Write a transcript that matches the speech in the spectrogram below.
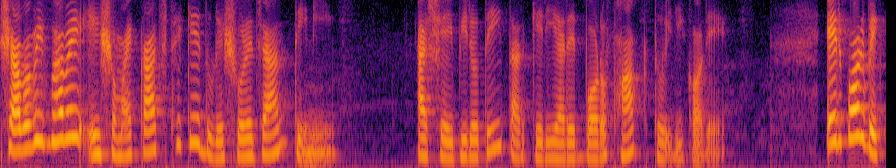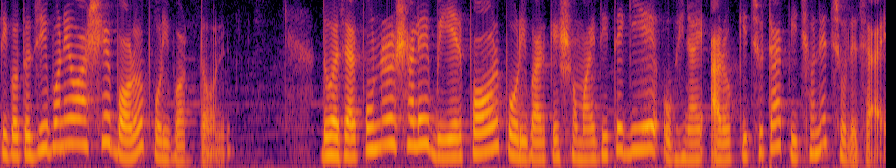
স্বাভাবিকভাবেই এই সময় কাজ থেকে দূরে সরে যান তিনি। আর সেই বিরতিই তার কেরিয়ারের বড় ফাঁক তৈরি করে। এরপর ব্যক্তিগত জীবনেও আসে বড় পরিবর্তন। দু হাজার পনেরো সালে বিয়ের পর পরিবারকে সময় দিতে গিয়ে অভিনয় আরও কিছুটা পিছনে চলে যায়।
